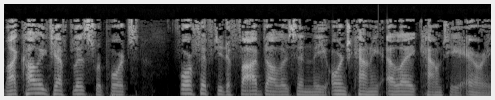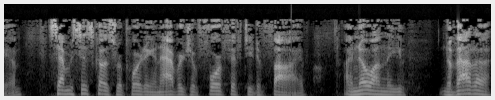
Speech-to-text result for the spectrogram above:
My colleague Jeff Bliss reports 450 to $5 in the Orange County, LA County area. San Francisco is reporting an average of 450 to 5. I know on the Nevada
